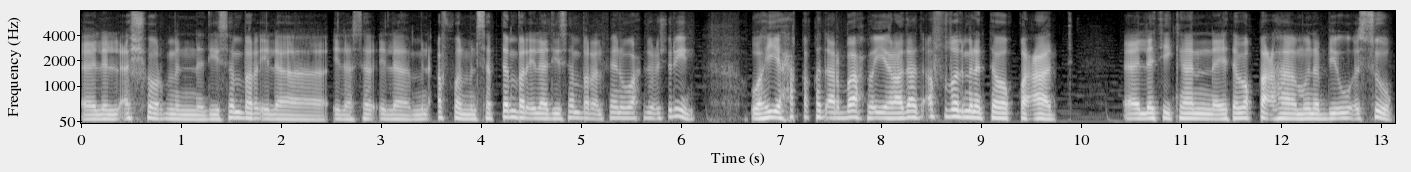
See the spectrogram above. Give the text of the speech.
آه، للأشهر من ديسمبر إلى إلى إلى من عفوا من سبتمبر إلى ديسمبر 2021 وهي حققت أرباح وإيرادات أفضل من التوقعات التي كان يتوقعها منبئو السوق.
